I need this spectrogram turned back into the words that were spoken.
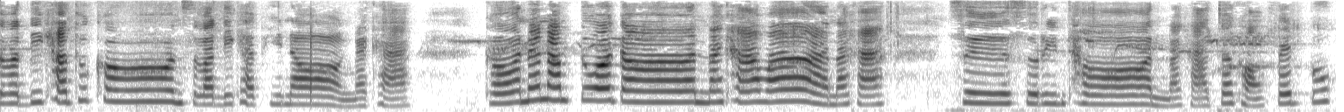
สวัสดีค่ะทุกคน สวัสดีค่ะพี่น้องนะคะ ขอแนะนำตัวก่อนนะคะว่านะคะสื่อสุรินทร์นะคะ เจ้าของ Facebook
